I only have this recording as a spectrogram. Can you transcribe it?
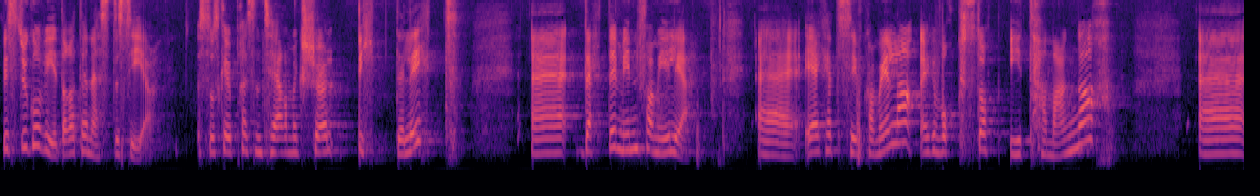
Hvis du går videre til neste side, så skal jeg presentere meg sjøl bitte litt. Eh, dette er min familie. Eh, jeg heter Siv Camilla. Jeg er vokst opp i Tananger. Eh,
